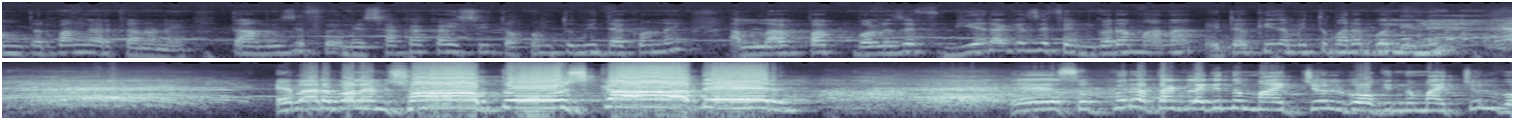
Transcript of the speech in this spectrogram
অন্তর ভাঙার কারণে। তা আমি যে ফেমে শাখা খাইছি, তখন তুমি দেখো নাই, আল্লাহ পাক বলে যে, বিয়ের আগে যে ফেম করা মানা, এটাও কি আমি তোমার বলিনি? এবার বলেন, সব দোষ কাদের? এ চুপ করে থাকলে কিন্তু মাইর চলবো, কিন্তু মাইর চলবো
